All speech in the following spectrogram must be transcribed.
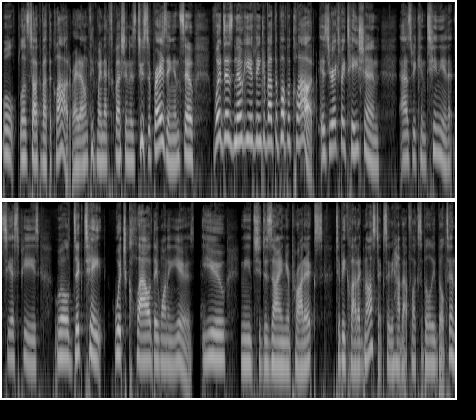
Well, let's talk about the cloud, right? I don't think my next question is too surprising. And so, what does Nokia think about the public cloud? Is your expectation as we continue that CSPs will dictate which cloud they want to use? You need to design your products to be cloud agnostic. So you have that flexibility built in.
